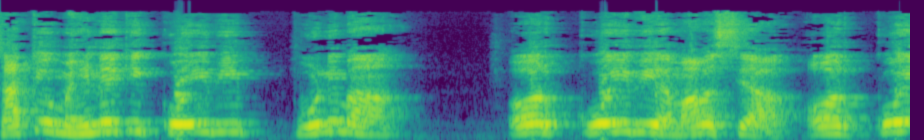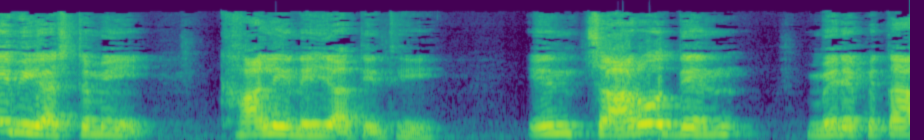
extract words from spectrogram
साथियों, महीने की कोई भी पूर्णिमा और कोई भी अमावस्या और कोई भी अष्टमी खाली नहीं जाती थी। इन चारों दिन मेरे पिता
